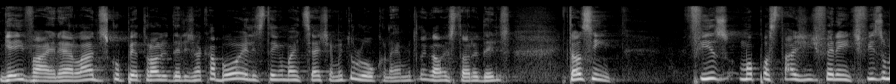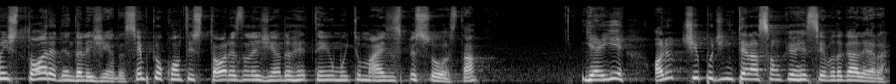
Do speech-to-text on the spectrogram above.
E aí vai, né? Lá diz que o petróleo deles já acabou, eles têm um mindset, é muito louco, né? É muito legal a história deles. Então, assim, fiz uma postagem diferente, fiz uma história dentro da legenda. Sempre que eu conto histórias na legenda, eu retenho muito mais as pessoas, tá? E aí, olha o tipo de interação que eu recebo da galera.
